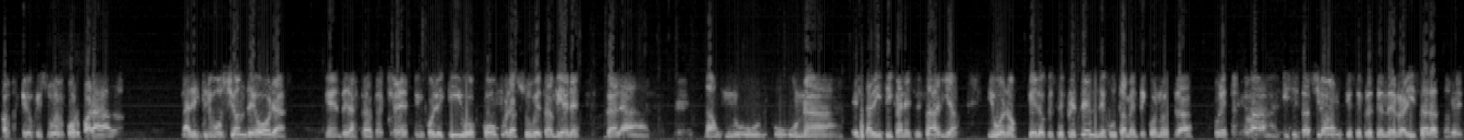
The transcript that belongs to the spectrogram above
pasajeros que suben por parada, la distribución de horas de las transacciones en colectivos, cómo la sube también da, la, da una estadística necesaria. Y bueno, qué es lo que se pretende justamente con nuestra con esta nueva licitación que se pretende realizar a través,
